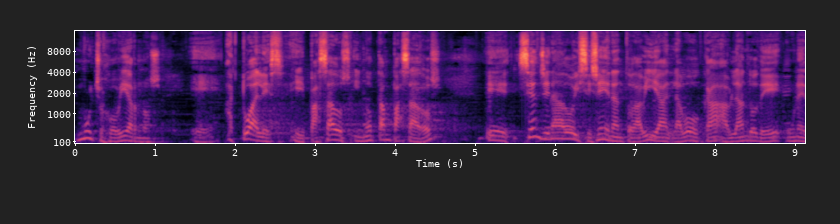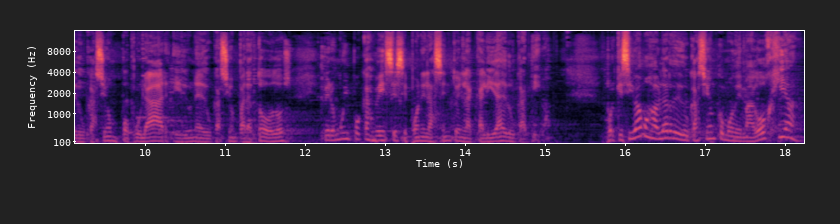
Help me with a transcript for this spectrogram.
muchos gobiernos eh, actuales, pasados y no tan pasados, eh, se han llenado y se llenan todavía la boca hablando de una educación popular y de una educación para todos, pero muy pocas veces se pone el acento en la calidad educativa. Porque si vamos a hablar de educación como demagogia,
